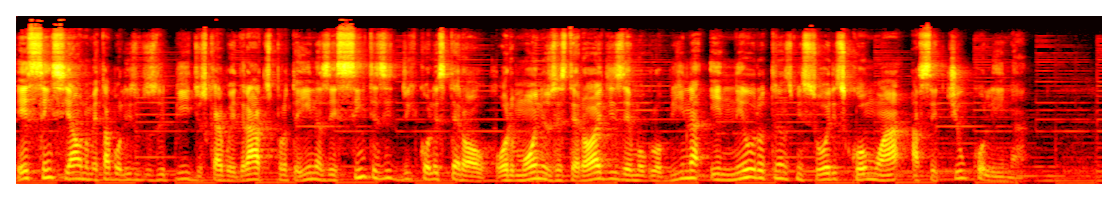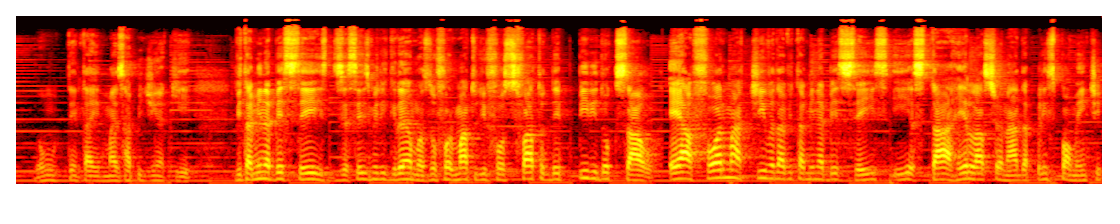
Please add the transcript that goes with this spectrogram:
essencial no metabolismo dos lipídios, carboidratos, proteínas e síntese de colesterol, hormônios, esteroides, hemoglobina e neurotransmissores como a acetilcolina. Vamos tentar ir mais rapidinho aqui. Vitamina B6, 16mg, no formato de fosfato de piridoxal. É a forma ativa da vitamina B6 e está relacionada principalmente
